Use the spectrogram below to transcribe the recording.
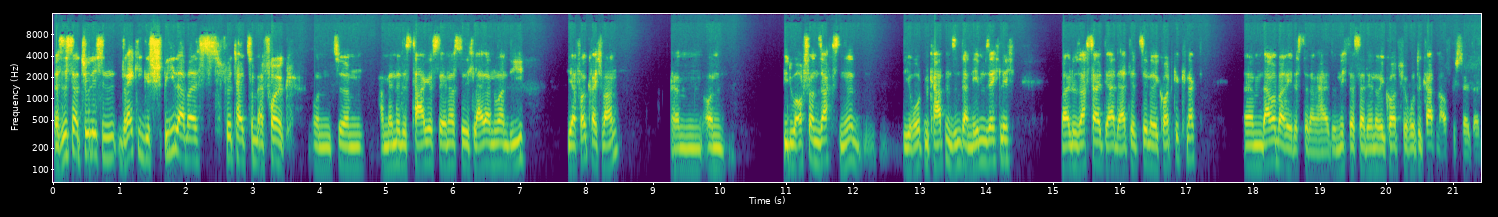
Das ist natürlich ein dreckiges Spiel, aber es führt halt zum Erfolg. Und ähm, am Ende des Tages erinnerst du dich leider nur an die, die erfolgreich waren. Ähm, und wie du auch schon sagst, ne, die roten Karten sind dann nebensächlich weil du sagst halt, ja, der hat jetzt den Rekord geknackt. Ähm, darüber redest du dann halt und nicht, dass er den Rekord für rote Karten aufgestellt hat.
